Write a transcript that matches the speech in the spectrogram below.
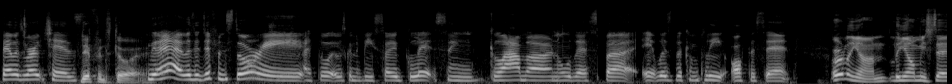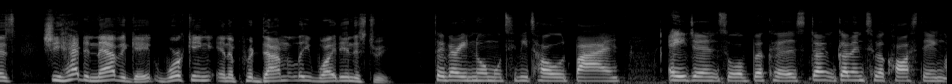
there was roaches. Different story. Yeah, it was a different story. I thought it was going to be so glitz and glamour and all this, but it was the complete opposite. Early on, Leomie says she had to navigate working in a predominantly white industry. So very normal to be told by agents or bookers don't go into a casting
